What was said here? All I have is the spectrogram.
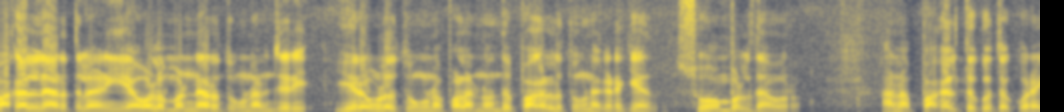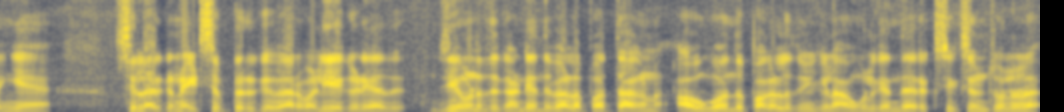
பகல் நேரத்தில் நீங்கள் எவ்வளோ மணி நேரம் தூங்கினாலும் சரி இரவில் தூங்கின பலன் வந்து பகலில் தூங்கினா கிடைக்காது. சோம்பல் தான் வரும். ஆனால் பகல் தூக்கத்தை குறைங்க. சிலருக்கு நைட் ஷிஃப்ட் இருக்குது வேறு வழியே கிடையாது. ஜீவனத்துக்காண்டி அந்த வேலை பத்தாகணும் அவங்க வந்து பகலில் தூங்கிக்கலாம் அவங்களுக்கு எந்த ரெஸ்ட்ரிக்ஷன் சொல்லலை.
